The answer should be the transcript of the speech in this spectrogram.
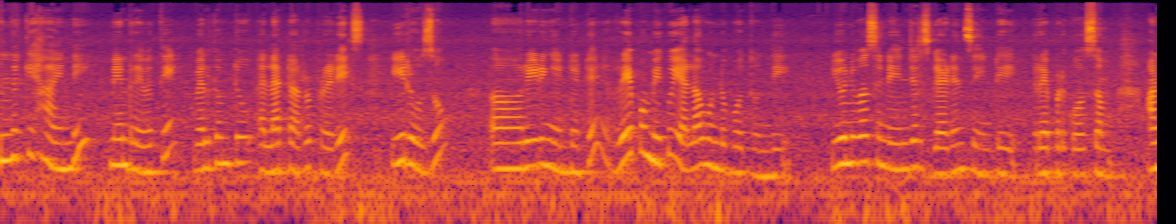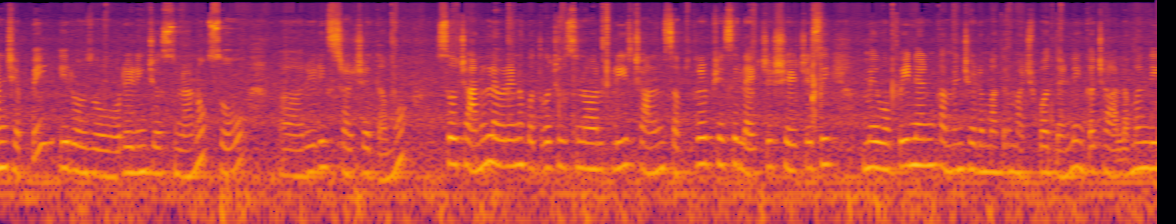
అందరికీ హాయ్ అండి. నేను Revathi. Welcome to L R tarot predicts. ఈరోజు రీడింగ్ ఏంటంటే రేపు మీకు ఎలా ఉండబోతుంది? యూనివర్స్ అండ్ ఏంజల్స్ గైడెన్స్ ఏంటి రేపటి కోసం అని చెప్పి ఈరోజు రీడింగ్ చేస్తున్నాను. సో రీడింగ్ స్టార్ట్ చేద్దాము. సో ఛానల్ ఎవరైనా కొత్తగా చూస్తున్న వాళ్ళు ప్లీజ్ ఛానల్ సబ్స్క్రైబ్ చేసి లైక్ చేసి షేర్ చేసి మీ ఒపీనియన్ కమెంట్ చేయడం మాత్రం మర్చిపోద్దండి. ఇంకా చాలామంది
